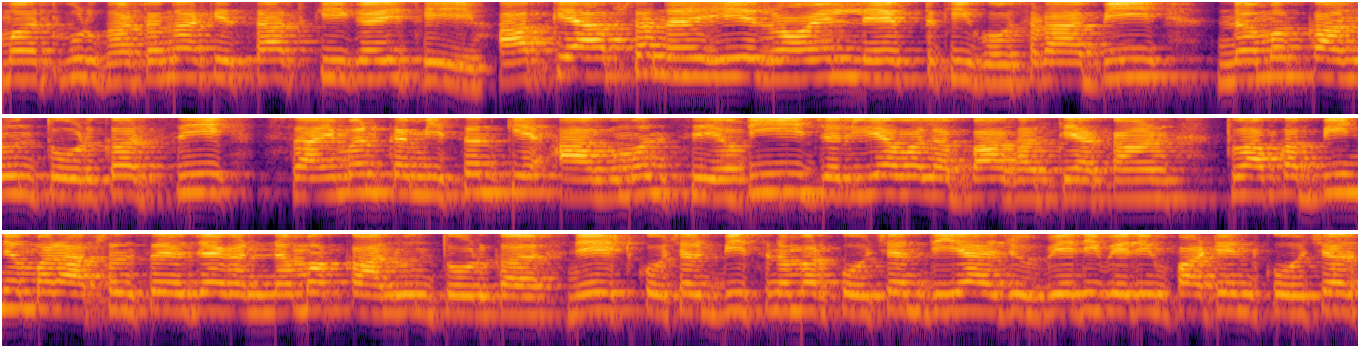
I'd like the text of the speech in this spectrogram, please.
महत्वपूर्ण घटना के साथ की गई थी? आपके ऑप्शन है ए रॉयल एक्ट की घोषणा बी नमक कानून तोड़कर सी साइमन कमीशन के आगमन से डी जलियावाला बाग हत्याकांड। तो आपका बी नंबर ऑप्शन सही हो जाएगा, नमक कानून तोड़कर। नेक्स्ट क्वेश्चन बीस नंबर क्वेश्चन दिया है जो वेरी वेरी इंपॉर्टेंट क्वेश्चन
